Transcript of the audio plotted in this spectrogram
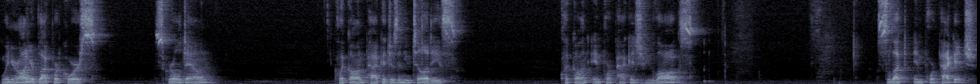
When you're on your Blackboard course, scroll down, click on Packages and Utilities, click on Import Package View Logs, select Import Package,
